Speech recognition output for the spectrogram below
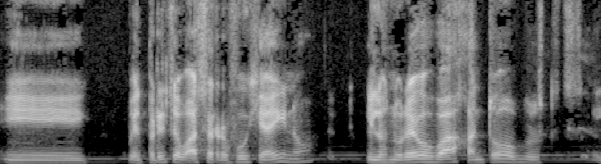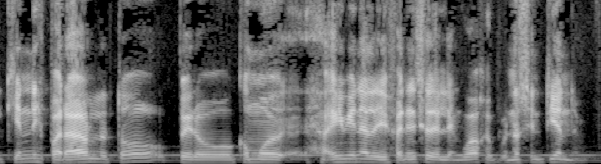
y el perrito va, se refugia ahí, ¿no? Y los noruegos bajan, todo, pues, quieren dispararle, todo, pero como ahí viene la diferencia del lenguaje, pues no se entienden.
